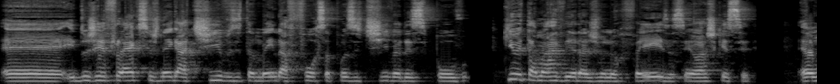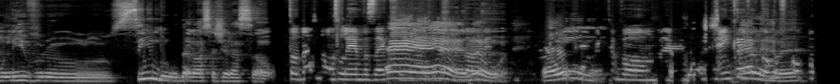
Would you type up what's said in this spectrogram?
é, e dos reflexos negativos e também da força positiva desse povo que o Itamar Vieira Júnior fez. Assim, eu acho que esse é um livro símbolo da nossa geração. Todas nós lemos aqui. É, né? não. É, um, é muito bom, né? É, incrível como né? ficou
